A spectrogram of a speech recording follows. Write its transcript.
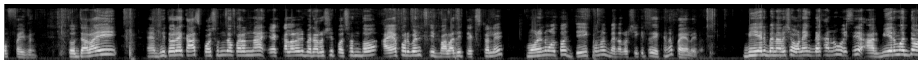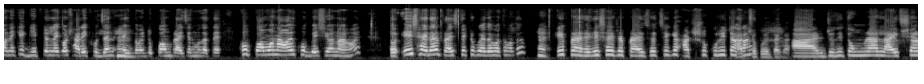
অফ পাইবেন। তো যারাই ভিতরে কাজ পছন্দ করেন না এক কালারের বেনারসি পছন্দ আয়া পড়বেন শ্রী বালাজি টেক্সটাইলে মনের মতো যে কোনো বেনারসি কিন্তু এখানে পাইয়া লাগবেন বিয়ের বেনারসি অনেক দেখানো হয়েছে আর বিয়ের মধ্যে অনেকে গিফটের লাগেও শাড়ি খুঁজেন। একদম একটু কম প্রাইসের মধ্যে খুব কমও না হয় খুব বেশিও না হয়। তো এই শাড়িটার প্রাইসটা একটু করে দেবো প্রথমত। হ্যাঁ এই এই শাড়িটার প্রাইস হচ্ছে কি আটশো কুড়ি টাকা। আটশো কুড়ি টাকা। আর যদি তোমরা লাইভ শেয়ার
